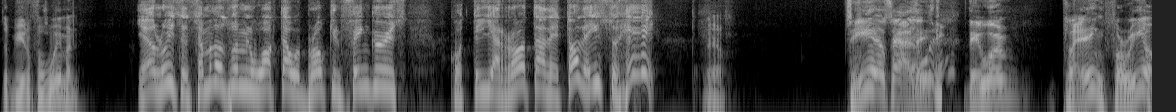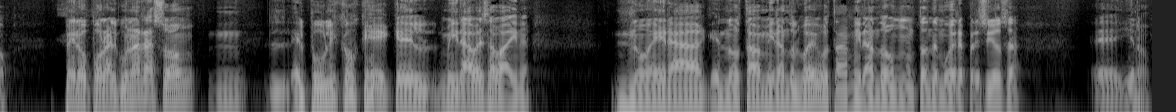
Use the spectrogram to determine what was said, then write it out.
the beautiful women. Yeah, Luis, and some of those women walked out with broken fingers, costilla rota, de todo. They used to hit. Yeah. Sí, o sea, They they, were playing for real. Pero por alguna razón, el público que, que miraba esa vaina no era, no estaba mirando el juego, estaba mirando a un montón de mujeres preciosas, eh, you know,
